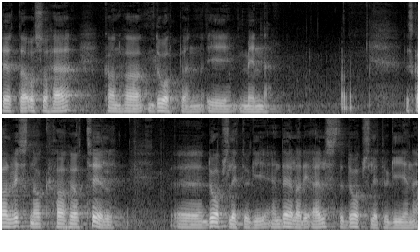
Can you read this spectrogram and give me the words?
Peter også her kan ha dåpen i minne. Det skal visstnok ha hørt til eh, dåpsliturgi, en del av de eldste dåpsliturgiene,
